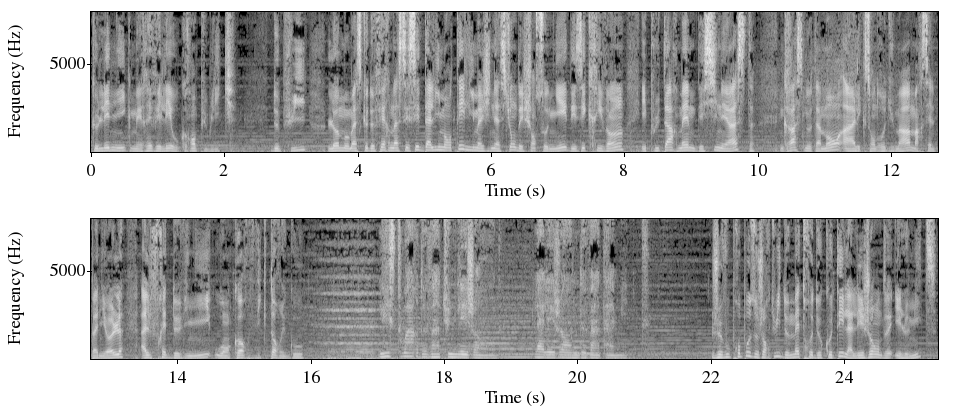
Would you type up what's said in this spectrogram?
que l'énigme est révélée au grand public. Depuis, l'homme au masque de fer n'a cessé d'alimenter l'imagination des chansonniers, des écrivains et plus tard même des cinéastes, grâce notamment à Alexandre Dumas, Marcel Pagnol, Alfred de Vigny ou encore Victor Hugo. L'histoire devint une légende, la légende devint un mythe. Je vous propose aujourd'hui de mettre de côté la légende et le mythe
